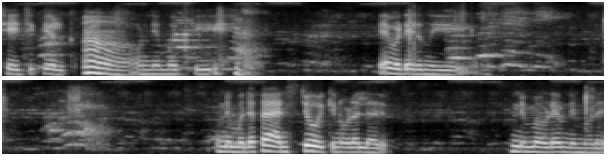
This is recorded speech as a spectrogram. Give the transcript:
ചേച്ചി കേൾക്കും. ആ ഉണ്ണിമൂർത്തി എവിടെ ഇരുന്നു ഈ ഉണ്ണിയമ്മന്റെ ഫാൻസ് ചോദിക്കണം ഇവിടെ എല്ലാരും. ഉണ്ണിമ്മ എവിടെ? ഉണ്ണിമ്മ എവിടെ?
